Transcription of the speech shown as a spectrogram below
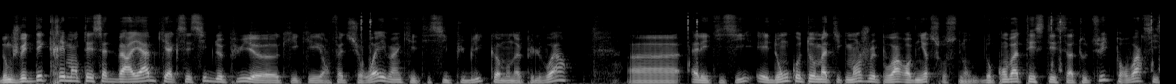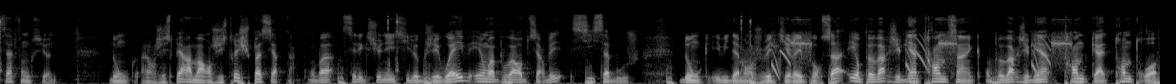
Donc je vais décrémenter cette variable qui est accessible depuis, euh, qui, est en fait sur Wave, hein, qui est ici public comme on a pu le voir. Euh, elle est ici et donc automatiquement je vais pouvoir revenir sur ce nom. Donc on va tester ça tout de suite pour voir si ça fonctionne. Donc, alors j'espère avoir enregistré, je ne suis pas certain. On va sélectionner ici l'objet Wave et on va pouvoir observer si ça bouge. Donc, évidemment, je vais tirer pour ça et on peut voir que j'ai bien 35. On peut voir que j'ai bien 34, 33.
